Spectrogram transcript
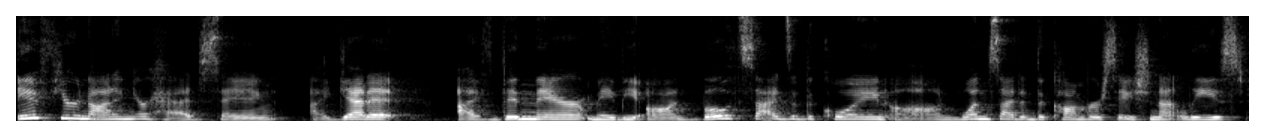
if you're nodding your head saying, I get it, I've been there, maybe on both sides of the coin, uh, on one side of the conversation at least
